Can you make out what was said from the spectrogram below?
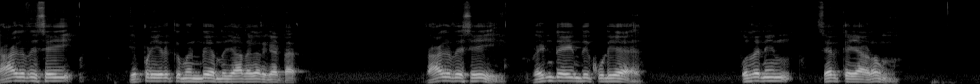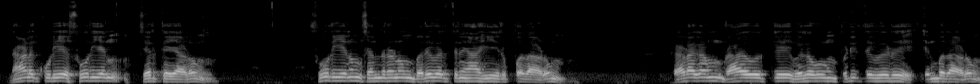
ராகு திசை எப்படி இருக்கும் என்று அந்த ஜாதகர் கேட்டார். ராகு திசை ரெண்டு ஐந்து கூடிய புதனின் சேர்க்கையாலும் நாலு கூடிய சூரியன் சேர்க்கையாலும் சூரியனும் சந்திரனும் பரிவர்த்தனையாகி இருப்பதாலும் கடகம் ராகுவுக்கு மிகவும் பிடித்த வீடு என்பதாலும்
